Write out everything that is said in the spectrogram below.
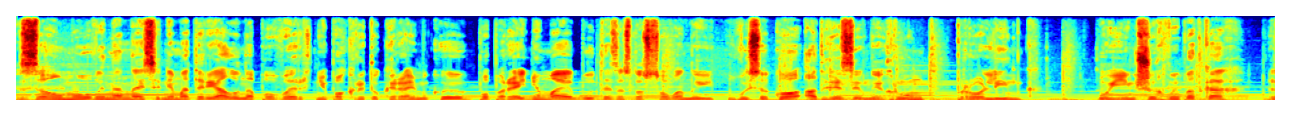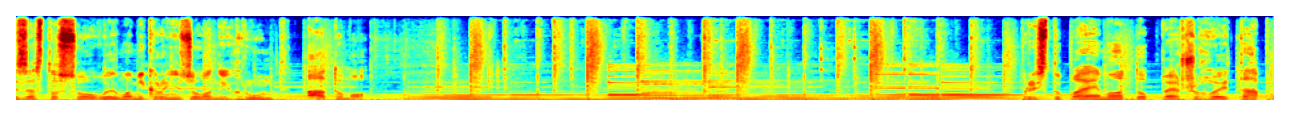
За умови нанесення матеріалу на поверхню, покриту керамікою, попередньо має бути застосований високоадгезивний ґрунт ProLink. У інших випадках застосовуємо мікронізований ґрунт Атомо. Приступаємо до першого етапу.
